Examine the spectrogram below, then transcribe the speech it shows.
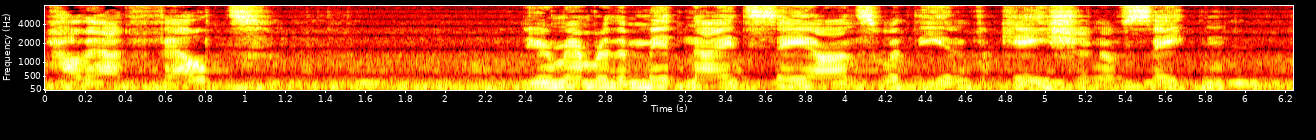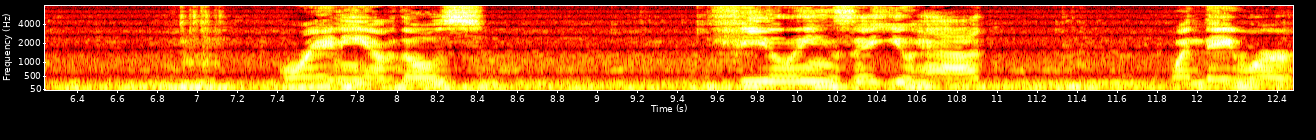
how that felt? Do you remember the midnight seance with the invocation of Satan? Or any of those feelings that you had when they were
